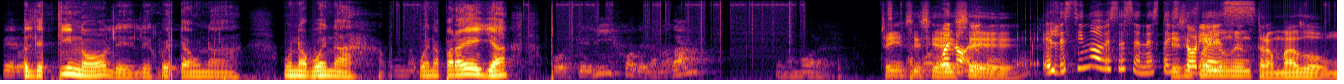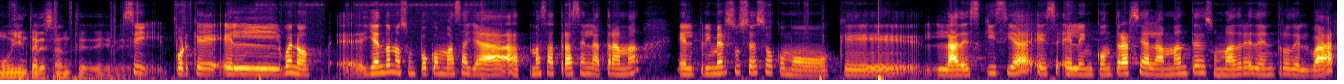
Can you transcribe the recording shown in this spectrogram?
pero el destino le, le juega una, una, buena, una buena para ella, porque el hijo de la madame se enamora. Sí, sí, sí, Bueno, El destino a veces en esta sí, ese historia fue es... un entramado muy interesante de, de- Sí, porque el, bueno, eh, yéndonos un poco más allá, más atrás en la trama, el primer suceso como que la desquicia es el encontrarse al amante de su madre dentro del bar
